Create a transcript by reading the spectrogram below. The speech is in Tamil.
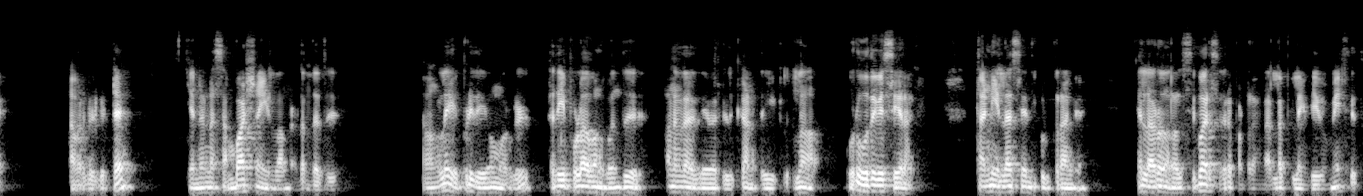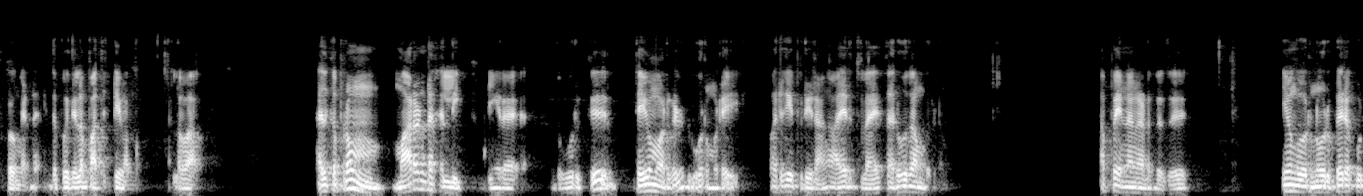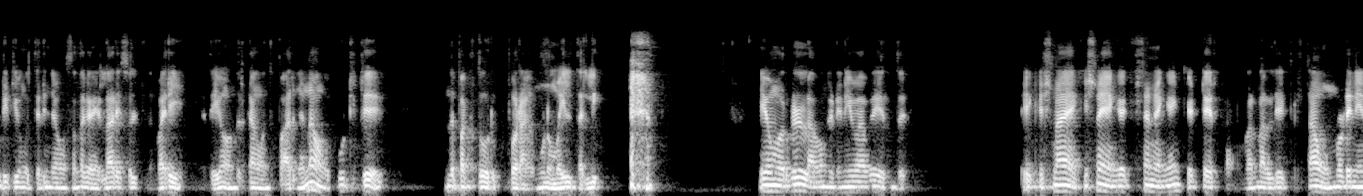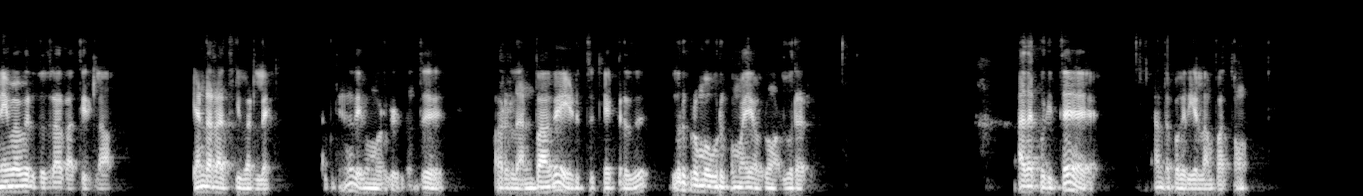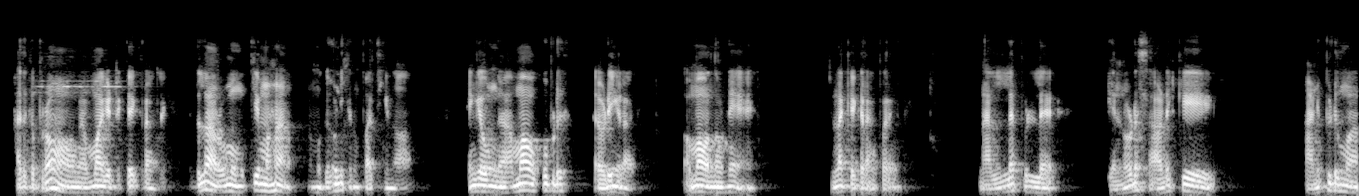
அவர்கள்கிட்ட என்னென்ன சம்பாஷணைகள்லாம் நடந்தது? அவங்கள எப்படி தெய்வம் அவர்கள்? அதே போல் அவங்க வந்து அனந்தா தேவர்களுக்கு அனந்தைகளுக்கெல்லாம் ஒரு உதவி செய்கிறாங்க தண்ணி எல்லாம் சேர்த்து கொடுக்குறாங்க. எல்லாரும் அதனால சிபாரிசு வேற பண்ணுறாங்க நல்ல பிள்ளைங்க தெய்வமே சேர்த்துக்கோங்கன்னு இந்த பகுதியெல்லாம் பார்த்துக்கிட்டே வந்தோம். அல்லவா? அதுக்கப்புறம் மாரண்டஹள்ளி அப்படிங்கிற அந்த ஊருக்கு தெய்வம் அவர்கள் ஒரு முறை வருகை புரிகிறாங்க ஆயிரத்தி தொள்ளாயிரத்தி அறுபதாம் வருடம். அப்ப என்ன நடந்தது? இவங்க ஒரு நூறு பேரை கூட்டிட்டு இவங்க தெரிஞ்சவங்க சொந்தக்கார எல்லாரையும் சொல்லிட்டு இந்த மாதிரி தெய்வம் வந்திருக்காங்க வந்து பாருங்கன்னு அவங்க கூட்டிட்டு இந்த பக்கத்து ஊருக்கு போறாங்க மூணு மைல் தள்ளி. தெய்வம் அவங்க நினைவாவே இருந்து ஏ கிருஷ்ணா கிருஷ்ணா எங்க கிருஷ்ணன் எங்க? கேட்டே இருக்காங்க. மறுநாள் டே கிருஷ்ணா உன்னோட நினைவாவே இருந்ததுடா ராத்திரிலாம். ஏன்டா ராத்திரி வரல? அப்படின்னு தெய்வமர்கள் வந்து அவர்கள் அன்பாக எடுத்து கேட்கறது இவருக்கு ரொம்ப உருக்கமாய் அவரும் அழுகுறாரு. அதை குறித்த அந்த பகுதியெல்லாம் பார்த்தோம். அதுக்கப்புறம் அவங்க அம்மா கிட்ட கேட்குறாங்களே இதெல்லாம் ரொம்ப முக்கியமான நம்ம கவனிக்கணும் பார்த்தீங்கன்னா எங்க உங்க அம்மாவை கூப்பிடு அப்படிங்கிறாங்க. அம்மா வந்தோடனே என்ன கேட்குறாங்க பாருங்க. நல்ல பிள்ளை. என்னோட சாடைக்கு அனுப்பிடுமா?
